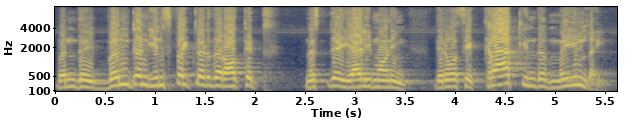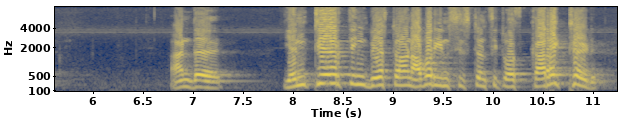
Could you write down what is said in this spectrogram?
When they went and inspected the rocket next day early morning, there was a crack in the main line. And the entire thing based on our insistence, it was corrected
